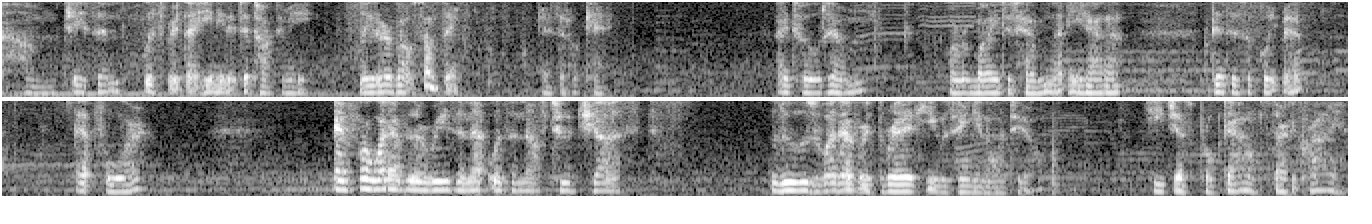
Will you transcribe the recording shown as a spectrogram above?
Um, Jason whispered that he needed to talk to me later about something. I said, okay. I told him or reminded him that he had a dentist appointment at four. And for whatever the reason, that was enough to just lose whatever thread he was hanging on to. He just broke down, started crying.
